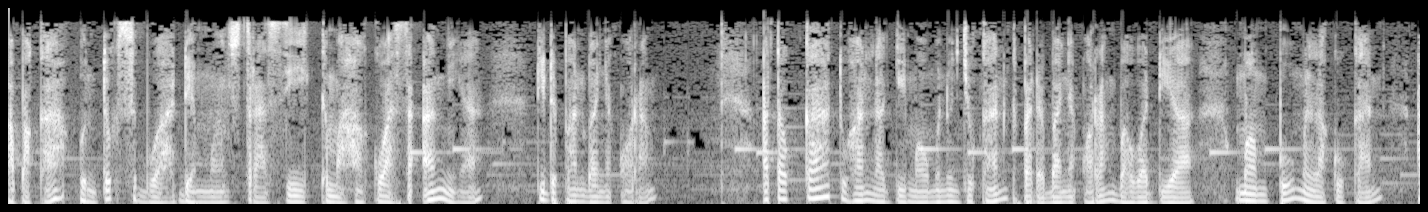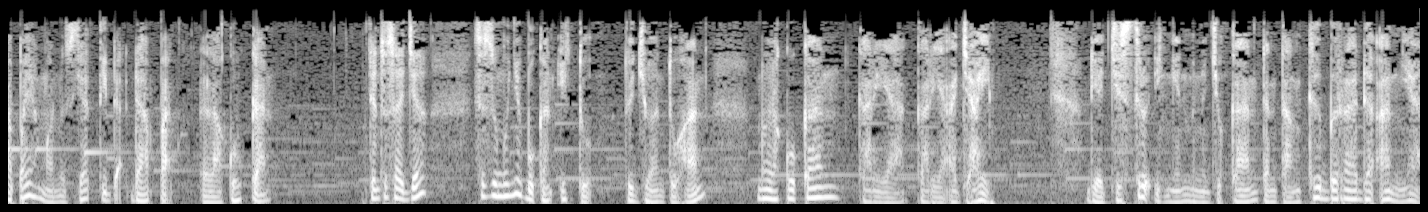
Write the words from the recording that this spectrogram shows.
Apakah untuk sebuah demonstrasi kemahakuasaannya di depan banyak orang? Ataukah Tuhan lagi mau menunjukkan kepada banyak orang bahwa Dia mampu melakukan apa yang manusia tidak dapat lakukan? Tentu saja, sesungguhnya bukan itu tujuan Tuhan melakukan karya-karya ajaib. Dia justru ingin menunjukkan tentang keberadaannya,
